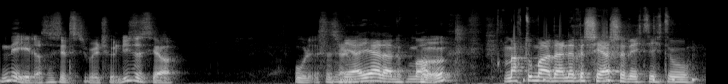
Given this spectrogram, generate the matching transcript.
Nee, das ist jetzt die Return dieses Jahr. Oder ist es ja. Ja, ja, dann mach, Hä? mach du mal deine Recherche richtig, du.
